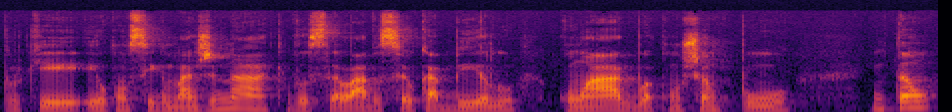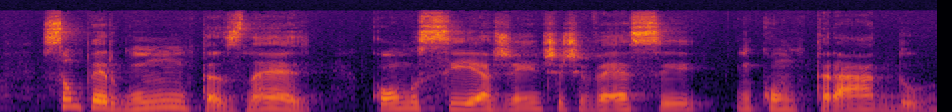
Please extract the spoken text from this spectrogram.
Porque eu consigo imaginar que você lava o seu cabelo com água, com shampoo. Então, são perguntas, né? Como se a gente tivesse encontrado,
